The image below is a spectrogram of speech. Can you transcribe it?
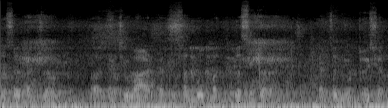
जसं त्यांचं त्यांची वाढ त्यांचं संगोपन लसीकरण त्यांचं न्यूट्रिशन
